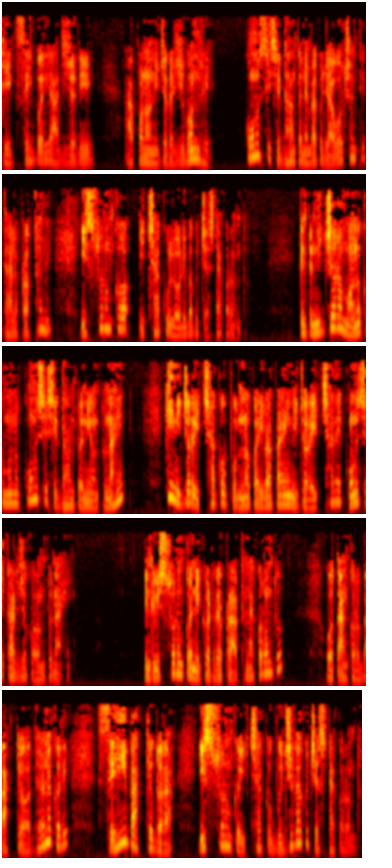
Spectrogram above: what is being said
ଠିକ୍ ସେହିପରି ଆଜି ଯଦି ଆପଣ ନିଜର ଜୀବନରେ କୌଣସି ସିଦ୍ଧାନ୍ତ ନେବାକୁ ଯାଉଅଛନ୍ତି ତାହେଲେ ପ୍ରଥମେ ଈଶ୍ୱରଙ୍କ ଇଚ୍ଛାକୁ ଲୋଡ଼ିବାକୁ ଚେଷ୍ଟା କରନ୍ତୁ। କିନ୍ତୁ ନିଜର ମନକୁ ମନ କୌଣସି ସିଦ୍ଧାନ୍ତ ନିଅନ୍ତୁ ନାହିଁ କି ନିଜର ଇଚ୍ଛାକୁ ପୂର୍ଣ୍ଣ କରିବା ପାଇଁ ନିଜର ଇଚ୍ଛାରେ କୌଣସି କାର୍ଯ୍ୟ କରନ୍ତୁ ନାହିଁ। କିନ୍ତୁ ଈଶ୍ୱରଙ୍କ ନିକଟରେ ପ୍ରାର୍ଥନା କରନ୍ତୁ ଓ ତାଙ୍କର ବାକ୍ୟ ଅଧ୍ୟୟନ କରି ସେହି ବାକ୍ୟ ଦ୍ୱାରା ଈଶ୍ୱରଙ୍କ ଇଚ୍ଛାକୁ ବୁଝିବାକୁ ଚେଷ୍ଟା କରନ୍ତୁ।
